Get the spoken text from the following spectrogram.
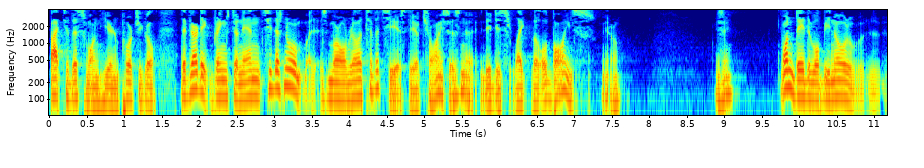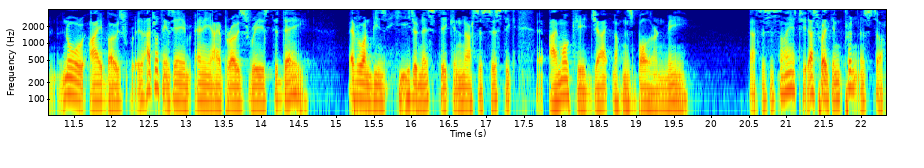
back to this one here in Portugal. The verdict brings to an end. See, there's no it's moral relativity. It's their choice, isn't it? They just like little boys, you know. You see? One day there will be no, no eyebrows. I don't think there's any, any eyebrows raised today. Everyone being hedonistic and narcissistic. I'm okay, Jack. Nothing's bothering me. That's the society. That's why they can print this stuff.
